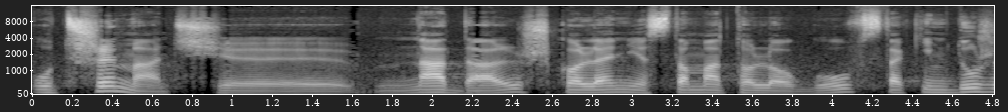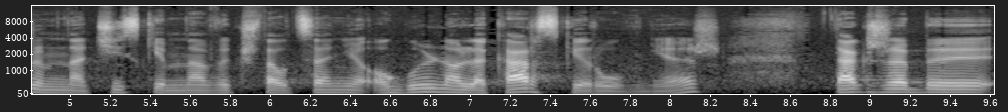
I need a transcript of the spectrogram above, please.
utrzymać e, nadal szkolenie stomatologów z takim dużym naciskiem na wykształcenie ogólnolekarskie również, tak żeby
